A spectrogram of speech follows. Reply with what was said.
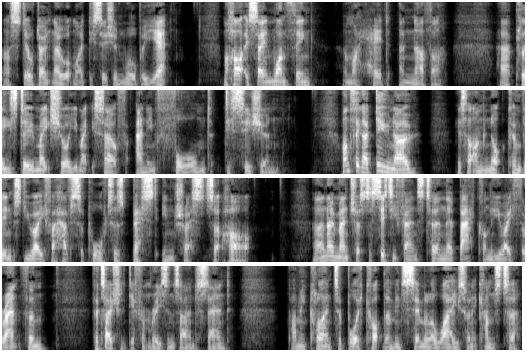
I still don't know what my decision will be yet. My heart is saying one thing and my head another. Uh, please do make sure you make yourself an informed decision. One thing I do know is that I'm not convinced UEFA have supporters' best interests at heart. I know Manchester City fans turn their back on the UEFA anthem for totally different reasons, I understand. But I'm inclined to boycott them in similar ways when it comes to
